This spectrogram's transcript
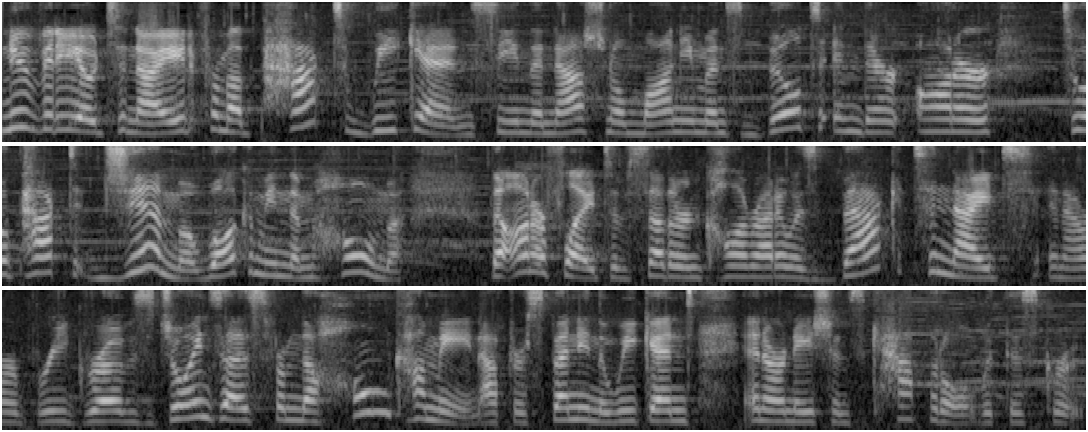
New video tonight from a packed weekend seeing the national monuments built in their honor to a packed gym welcoming them home. The honor flight of Southern Colorado is back tonight and our Bree Groves joins us from the homecoming after spending the weekend in our nation's capital with this group.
